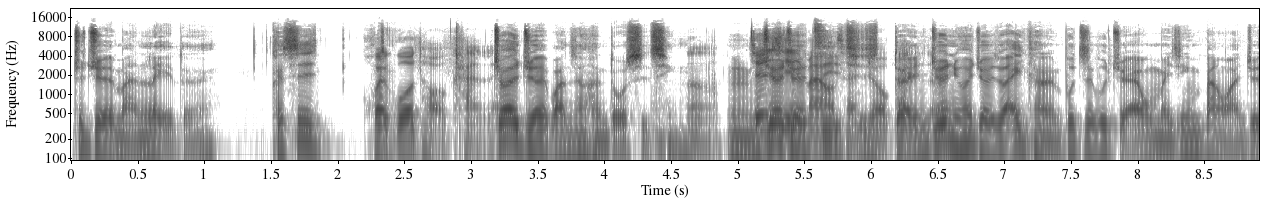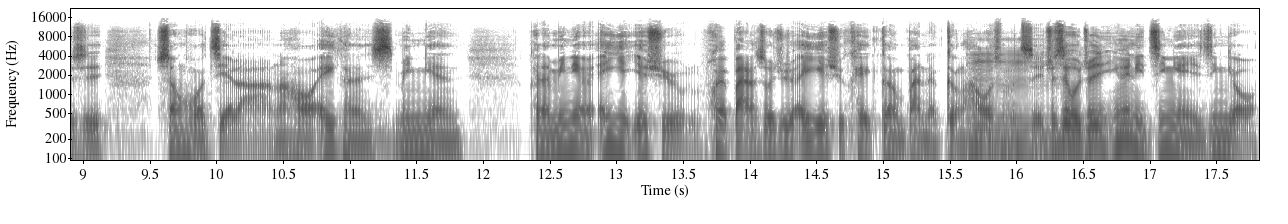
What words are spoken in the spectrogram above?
就觉得蛮累的。可是回过头看，就会觉得完成很多事情，嗯嗯，你就觉得自己其实对，你的觉得你会觉得说，哎，可能不知不觉，哎，我们已经办完就是生活节啦，然后哎，可能明年。可能明年哎，也也许会办的时候，就是哎，也许可以更办的更好，或什么之类。嗯就是我觉得，因为你今年已经有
